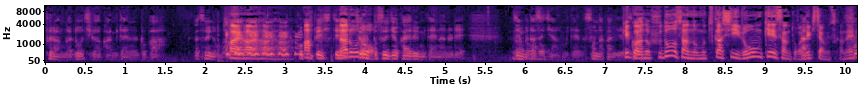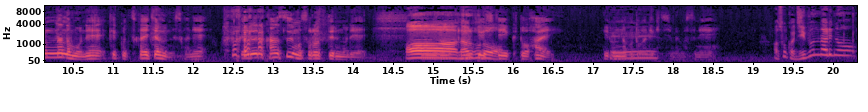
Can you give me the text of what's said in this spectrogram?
プランがどう違うかみたいなのとか、そういうのも、はいはいはいはい。コピペして、ちょろっと。数字を変えるみたいなので、全部出せちゃうみたいな、そんな感じです、ね。結構あの、不動産の難しいローン計算とかできちゃうんですかねそ。んなのもね、結構使えちゃうんですかね。いろいろ関数も揃ってるので、ああ、なるほど研究して。いくと、はい。いろんなことができてしまいますね。あ、そうか、自分なりの、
